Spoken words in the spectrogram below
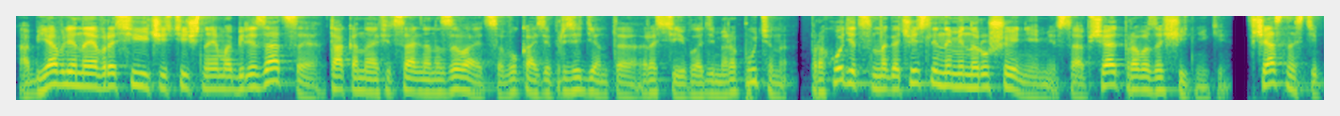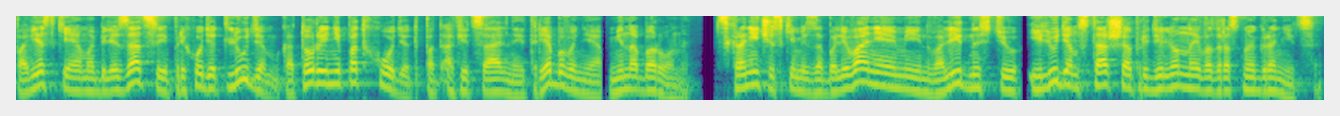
Объявленная в России частичная мобилизация, так она официально называется в указе президента России Владимира Путина, проходит с многочисленными нарушениями, сообщают правозащитники. В частности, повестки о мобилизации приходят людям, которые не подходят под официальные требования Минобороны, с хроническими заболеваниями, инвалидностью и людям старше определенной возрастной границы.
